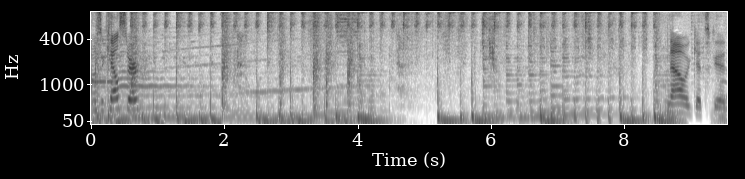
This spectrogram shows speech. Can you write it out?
comes the Kelster. Now it gets good.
